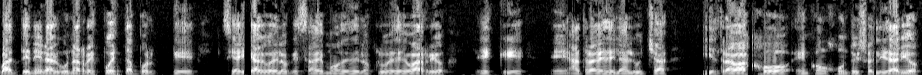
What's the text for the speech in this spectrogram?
va a tener alguna respuesta porque si hay algo de lo que sabemos desde los clubes de barrio es que eh, a través de la lucha y el trabajo en conjunto y solidario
